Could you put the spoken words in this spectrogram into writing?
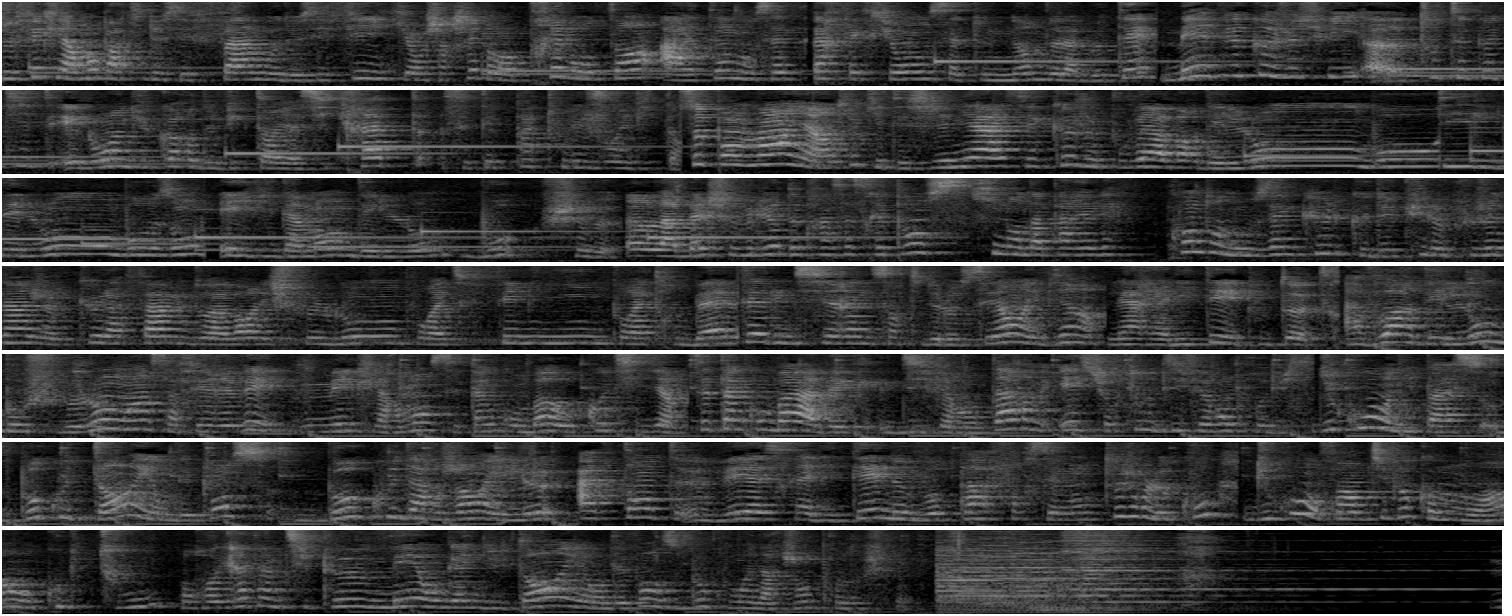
Je fais clairement partie de ces femmes ou de ces filles qui ont cherché pendant très longtemps à atteindre cette perfection, cette norme de la beauté. Mais vu que je suis euh, toute petite et loin du corps de Victoria's Secret, c'était pas tous les jours évident. Cependant, il y a un truc qui était génial, c'est que je pouvais avoir des longs beaux cils, des longs beaux ongles et évidemment des longs beaux cheveux. La belle chevelure de princesse réponse, qui n'en a pas rêvé? Quand on nous inculque depuis le plus jeune âge que la femme doit avoir les cheveux longs pour être féminine, pour être belle, telle une sirène sortie de l'océan, eh bien la réalité est tout autre. Avoir des longs beaux cheveux longs, hein, ça fait rêver, mais clairement c'est un combat au quotidien. C'est un combat avec différentes armes et surtout différents produits. Du coup on y passe beaucoup de temps et on dépense beaucoup d'argent et le attente vs réalité ne vaut pas forcément toujours le coup. Du coup on fait un petit peu comme moi, on coupe tout, on regrette un petit peu mais on gagne du temps et on dépense beaucoup moins d'argent pour nos cheveux.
